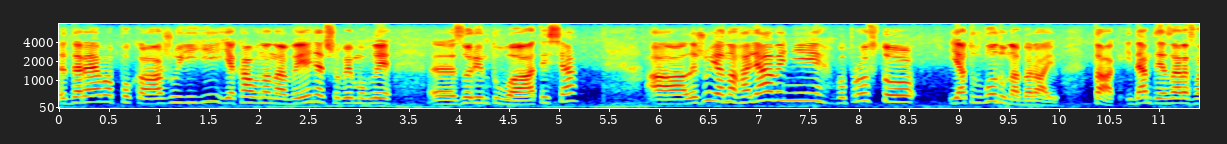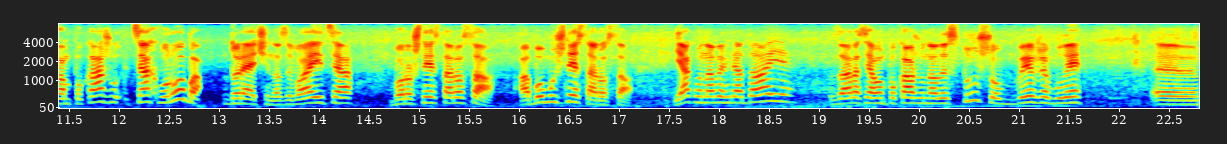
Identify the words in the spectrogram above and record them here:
е, дерева, покажу її, яка вона на вигляд, щоб ви могли зорієнтуватися. А лежу я на галявині, бо просто я тут воду набираю. Так, ідемте, я зараз вам покажу. Ця хвороба, до речі, називається борошниста роса або мучниста роса. Як вона виглядає? Зараз я вам покажу на листу, щоб ви вже були, ем,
